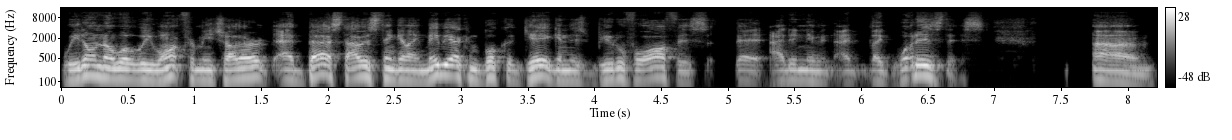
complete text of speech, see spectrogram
we don't know what we want from each other. At best, I was thinking like maybe I can book a gig in this beautiful office that I didn't even I, like. What is this? Um,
